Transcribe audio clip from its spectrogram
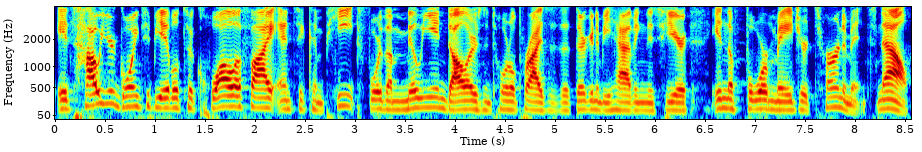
It's how you're going to be able to qualify and to compete for the million dollars in total prizes that they're going to be having this year in the four major tournaments. Now,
